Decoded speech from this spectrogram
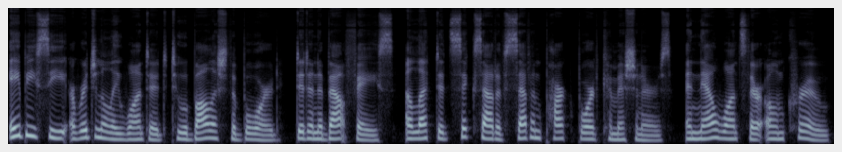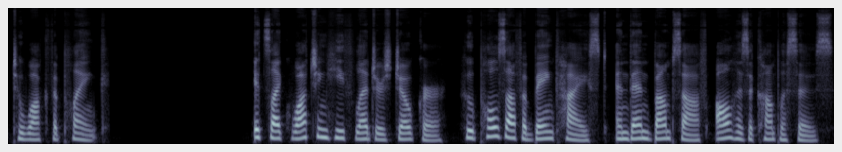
ABC originally wanted to abolish the board, did an about face, elected six out of seven park board commissioners, and now wants their own crew to walk the plank. It's like watching Heath Ledger's Joker, who pulls off a bank heist and then bumps off all his accomplices.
